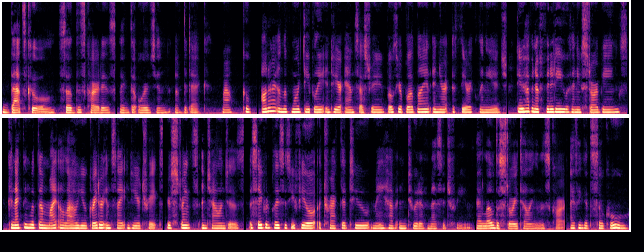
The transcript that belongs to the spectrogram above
That's cool. So, this card is like the origin of the deck. Wow, cool. Honor and look more deeply into your ancestry, both your bloodline and your etheric lineage. Do you have an affinity with any star beings? Connecting with them might allow you greater insight into your traits, your strengths, and challenges. The sacred places you feel attracted to may have an intuitive message for you. I love the storytelling in this card. I think it's so cool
